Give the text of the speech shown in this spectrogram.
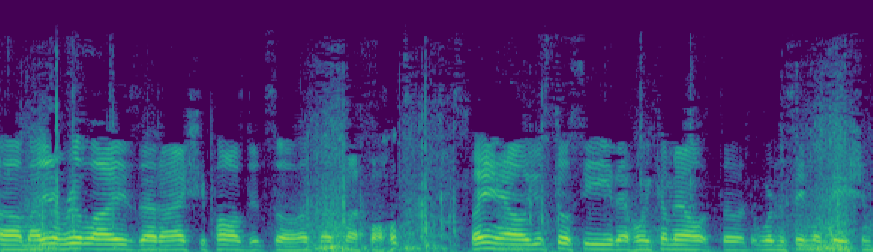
Um, I didn't realize that I actually paused it, so that's, that's my fault. But anyhow, you'll still see that when we come out, uh, we're in the same location.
